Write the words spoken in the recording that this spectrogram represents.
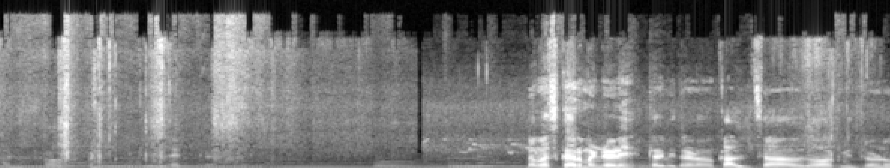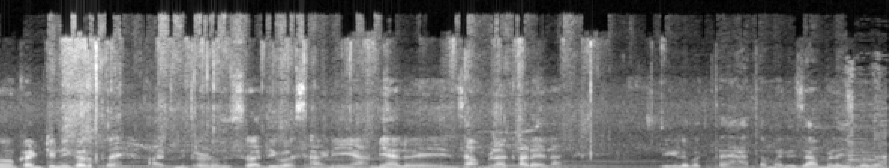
फणसावर पण पिकलेले आहेत का नमस्कार मंडळी. तर मित्रांनो कालचा व्लॉग मित्रांनो कंटिन्यू करतोय. आज मित्रांनो दुसरा दिवस आणि आम्ही आलो आहे जांभळा काढायला. इकडे बघताय हातामध्ये जांभळा आहे बघा.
